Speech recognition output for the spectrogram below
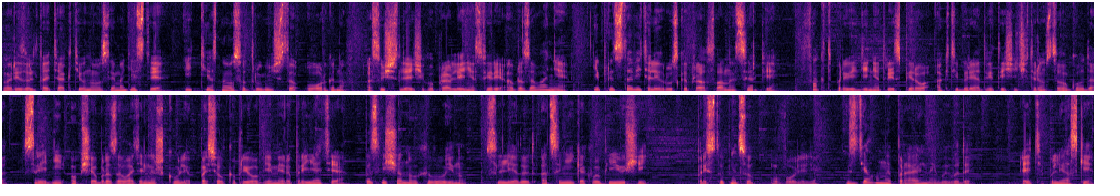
В результате активного взаимодействия и тесного сотрудничества органов, осуществляющих управление в сфере образования, и представителей Русской Православной Церкви, факт проведения 31 октября 2014 года в средней общеобразовательной школе поселка Приобья мероприятия, посвященного Хэллоуину, следует оценить как вопиющий. Преступницу уволили. Сделаны правильные выводы. Эти пляски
